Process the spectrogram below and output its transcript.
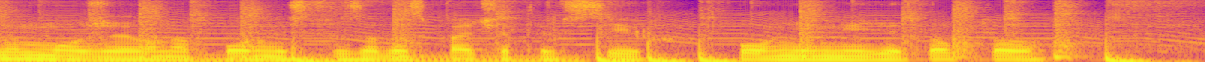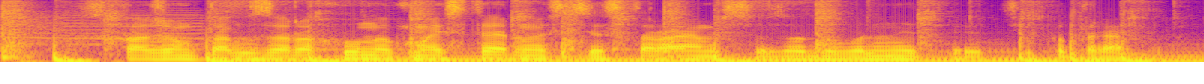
не може вона повністю забезпечити всіх в повній мірі. Тобто, скажімо так, за рахунок майстерності стараємося задовольнити ці потреби.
